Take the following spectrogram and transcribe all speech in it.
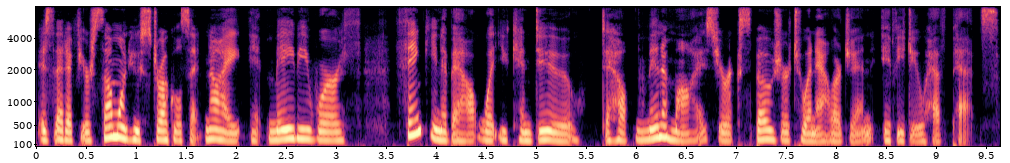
is that if you're someone who struggles at night, it may be worth thinking about what you can do to help minimize your exposure to an allergen if you do have pets.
